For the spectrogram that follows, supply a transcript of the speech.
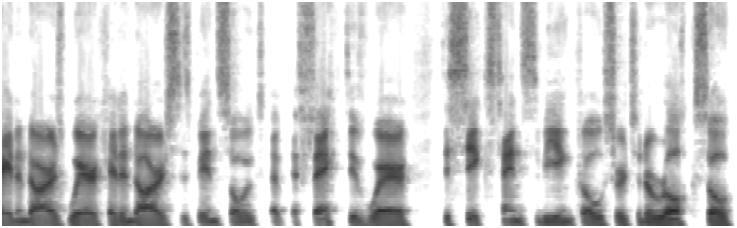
Caelan Doris, where Caelan Doris has been so effective, where the six tends to be in closer to the ruck. So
